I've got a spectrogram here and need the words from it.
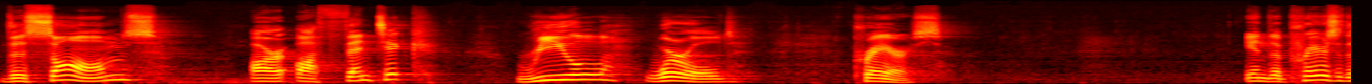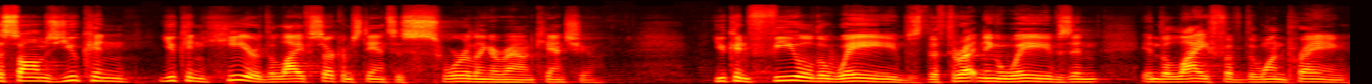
the Psalms are authentic, real world prayers. In the prayers of the Psalms, you can, you can hear the life circumstances swirling around, can't you? You can feel the waves, the threatening waves in, in the life of the one praying,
